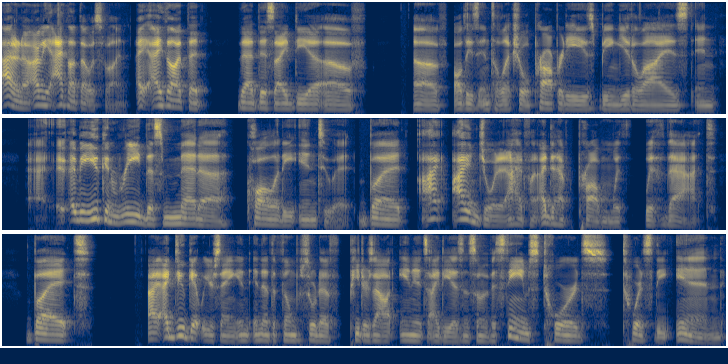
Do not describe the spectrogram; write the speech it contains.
I don't know. I mean, I thought that was fun. I, I thought that that this idea of of all these intellectual properties being utilized and I, I mean, you can read this meta quality into it, but I I enjoyed it. I had fun. I didn't have a problem with with that, but I, I do get what you're saying in, in that the film sort of peters out in its ideas and some of its themes towards towards the end.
